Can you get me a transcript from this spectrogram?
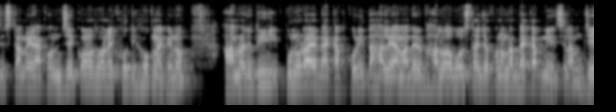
সিস্টেমের এখন যে কোনো ধরনের ক্ষতি হোক না কেন, আমরা যদি পুনরায় ব্যাকআপ করি, তাহলে আমাদের ভালো অবস্থায় যখন আমরা ব্যাকআপ নিয়েছিলাম, যে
